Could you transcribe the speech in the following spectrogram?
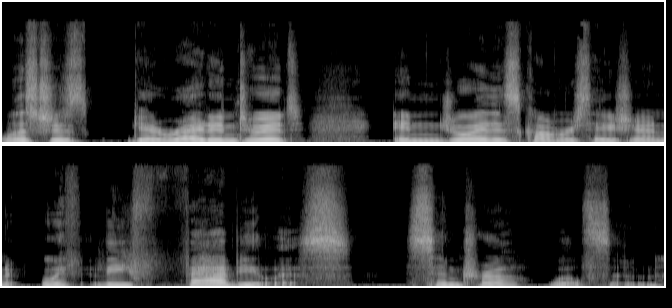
let's just get right into it. Enjoy this conversation with the fabulous Cintra Wilson.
